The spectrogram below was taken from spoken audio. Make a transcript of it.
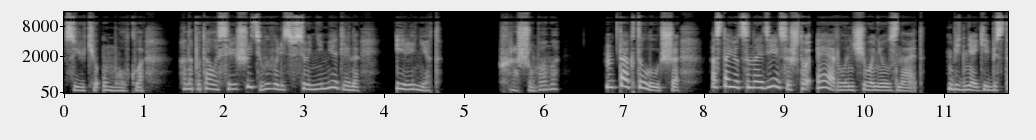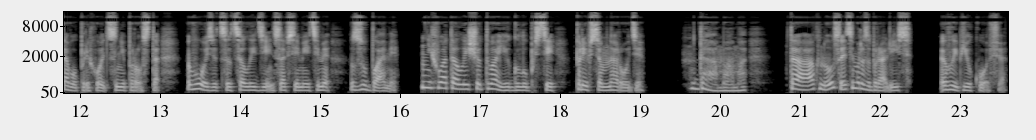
Сьюки умолкла. Она пыталась решить, вывалить все немедленно или нет. «Хорошо, мама». «Так-то лучше. Остается надеяться, что Эрл ничего не узнает. Бедняге без того приходится непросто. Возится целый день со всеми этими зубами. Не хватало еще твоих глупостей при всем народе». «Да, мама». «Так, ну, с этим разобрались. Выпью кофе».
